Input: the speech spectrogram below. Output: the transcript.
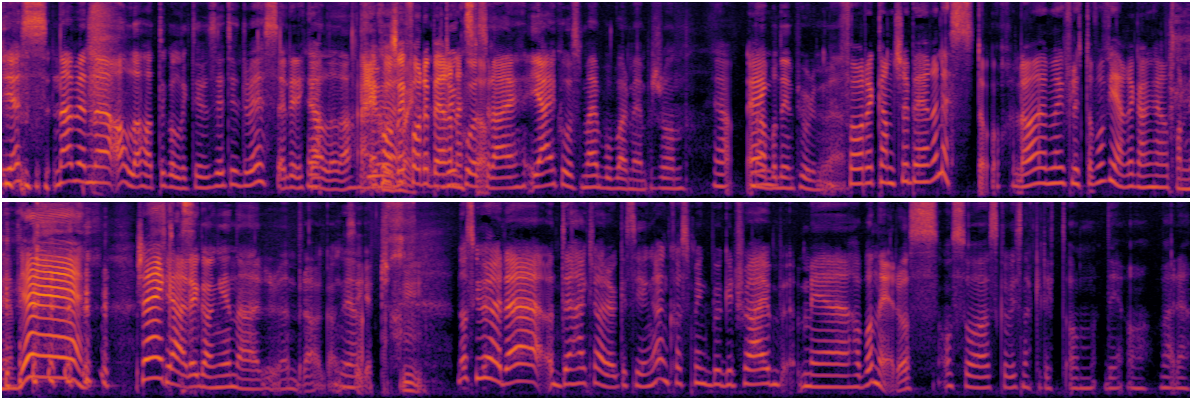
Yes. Nei, men uh, alle har hatt det kollektivet sitt, tydeligvis. Eller ikke Ja. alle, da. Du, Jeg koser håper meg. får det bedre du neste koser år. deg. Jeg koser meg, jeg bor bare med en person. Ja, Naboen jeg din puler med. får det kanskje bedre neste år. La meg flytte for fjerde gang her i Trondheim. Yeah! Fjerde gangen er en bra gang, Ja. sikkert. Mm. Nå skal vi høre Det her klarer jeg ikke å si engang. Cosmic Boogie Tribe med Habaneros. Og så skal vi snakke litt om det å være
